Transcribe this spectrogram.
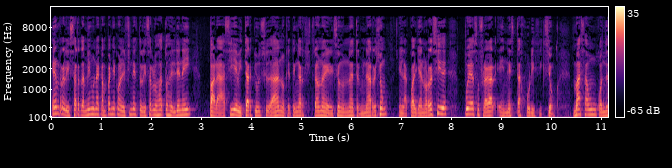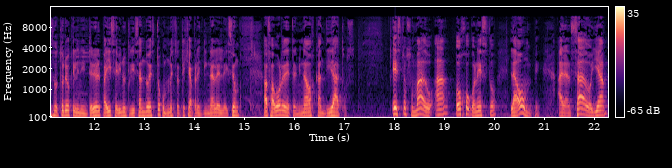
en realizar también una campaña con el fin de actualizar los datos del DNI para así evitar que un ciudadano que tenga registrada una dirección en una determinada región en la cual ya no reside pueda sufragar en esta jurisdicción. Más aún cuando es notorio que en el interior del país se viene utilizando esto como una estrategia para inclinar la elección a favor de determinados candidatos. Esto sumado a, ojo con esto, la OMPE ha lanzado ya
